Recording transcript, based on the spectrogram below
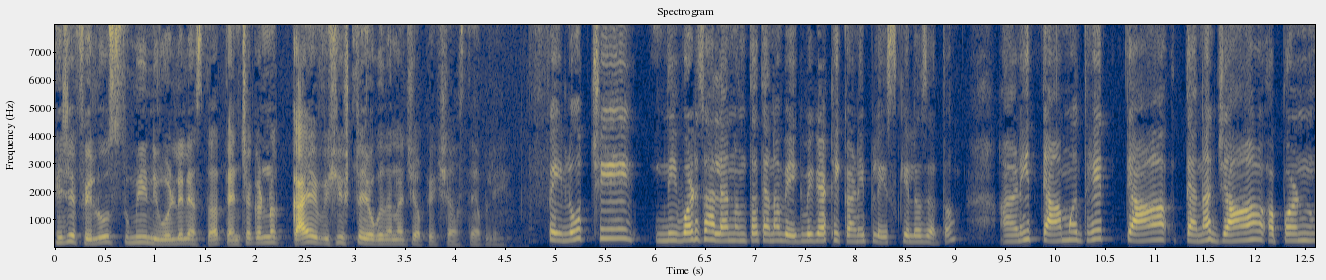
हे जे फेलोज तुम्ही निवडलेले असतात त्यांच्याकडनं काय विशिष्ट योगदानाची अपेक्षा असते आपली? फेलोची निवड झाल्यानंतर त्यांना वेगवेगळ्या ठिकाणी प्लेस केलं जातं आणि त्यामध्ये त्या त्यांना ज्या आपण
